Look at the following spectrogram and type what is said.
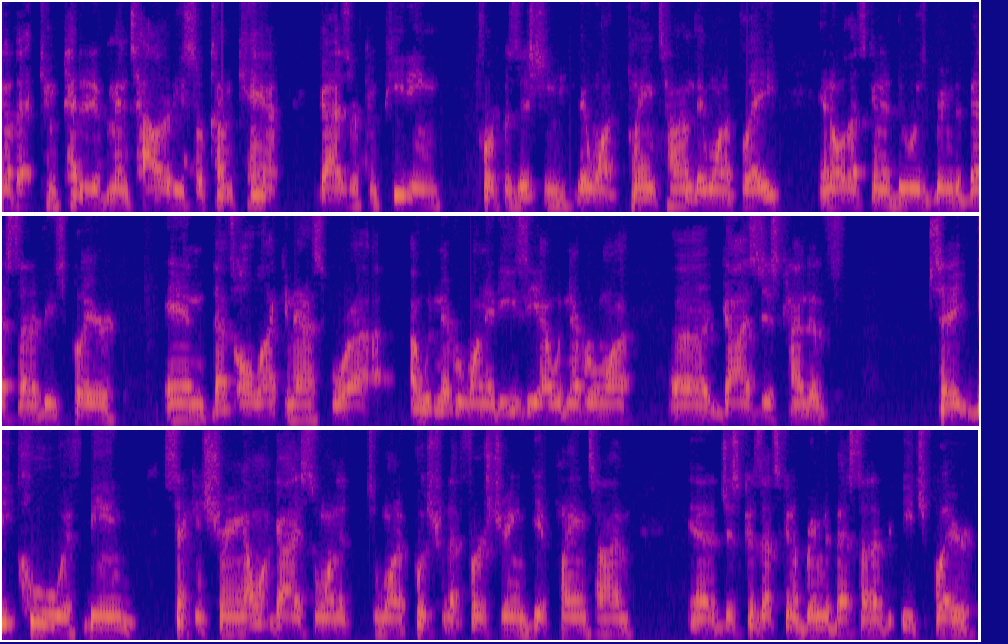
know, that competitive mentality. So come camp, guys are competing for a position. They want playing time. They want to play, and all that's going to do is bring the best out of each player, and that's all I can ask for. I, I would never want it easy. I would never want uh, guys just kind of say be cool with being second string. I want guys to want to, to want to push for that first string get playing time, uh, just because that's going to bring the best out of each player.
